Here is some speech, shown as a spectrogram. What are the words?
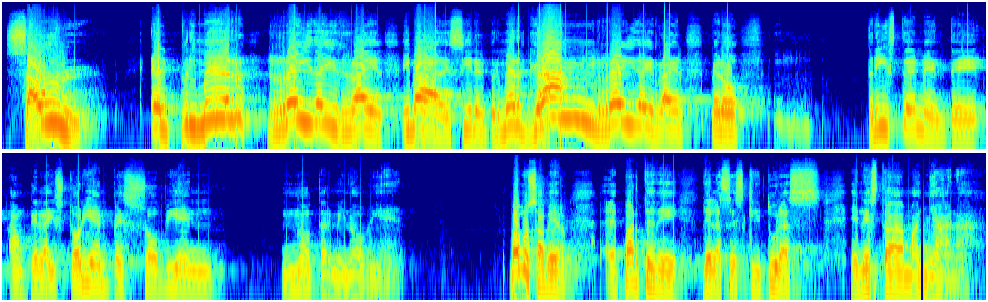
Saúl, el primer rey de Israel. Iba a decir el primer gran rey de Israel, pero tristemente, aunque la historia empezó bien, no terminó bien. Vamos a ver eh, parte de, de las escrituras en esta mañana.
